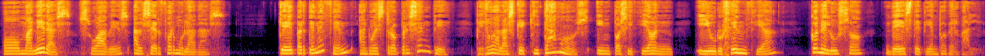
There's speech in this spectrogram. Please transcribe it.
o maneras suaves al ser formuladas que pertenecen a nuestro presente, pero a las que quitamos imposición y urgencia con el uso de este tiempo verbal.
